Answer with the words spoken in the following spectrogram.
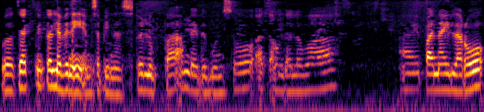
Well, technically 11 a.m. sa Pinas. Tulog pa ang bebe bunso at ang dalawa ay panay laro.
